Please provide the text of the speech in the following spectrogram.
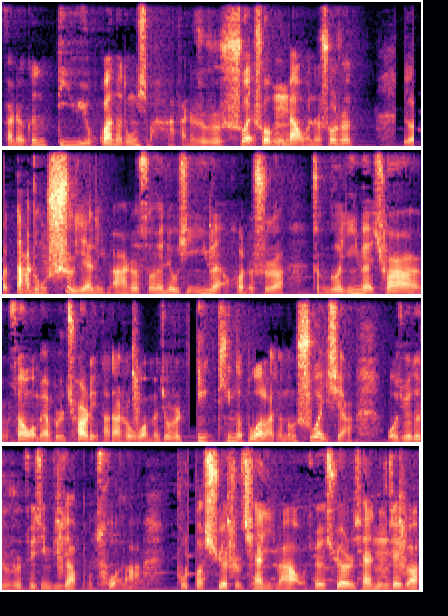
反正跟地域有关的东西吧，反正就是说也说不明白。我能说说这个大众视野里面的所谓流行音乐，或者是整个音乐圈儿。虽然我们也不是圈里的，但是我们就是听听得多了，就能说一些啊。我觉得就是最近比较不错的啊，除了薛之谦以外，我觉得薛之谦这个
